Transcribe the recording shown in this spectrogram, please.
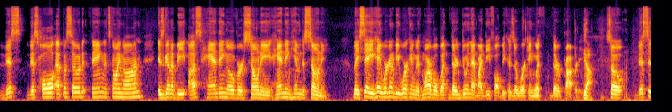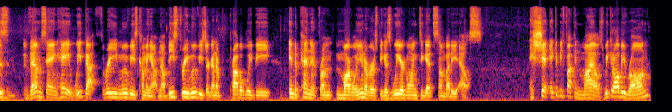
this this whole episode thing that's going on is going to be us handing over Sony, handing him to Sony. They say, "Hey, we're going to be working with Marvel," but they're doing that by default because they're working with their property. yeah, So this is them saying, "Hey, we've got three movies coming out now. These three movies are going to probably be independent from Marvel Universe because we are going to get somebody else." Hey, shit, it could be fucking Miles. We could all be wrong,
